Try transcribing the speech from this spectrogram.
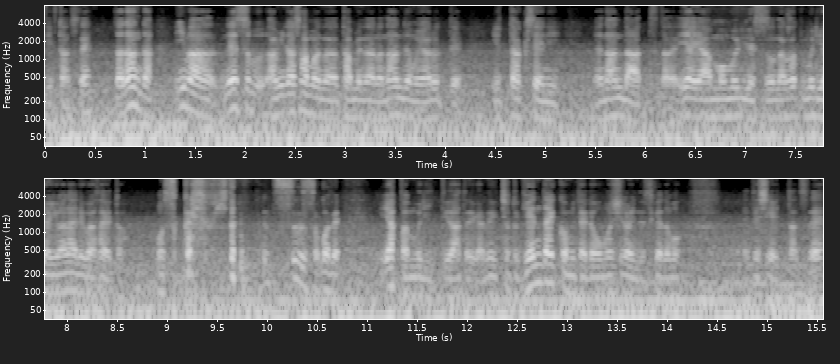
言ったんですね。だなんだ？今ねすぐ阿弥陀様のためなら何でもやるって言ったくせになんだって言ったら「いやいやもう無理です。そんなこと無理は言わないでください」と。もうすっかり人すぐそこでやっぱ無理っていうあたりがねちょっと現代っ子みたいで面白いんですけども弟子が言ったんですね。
